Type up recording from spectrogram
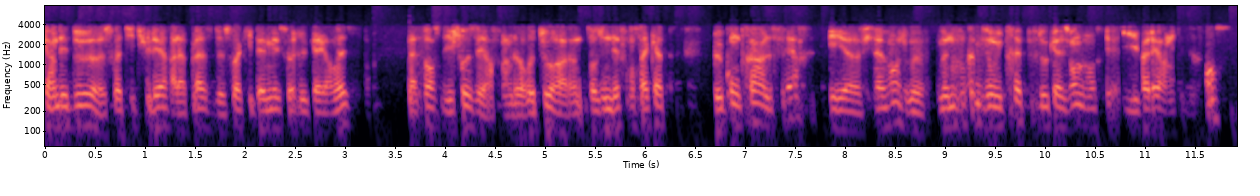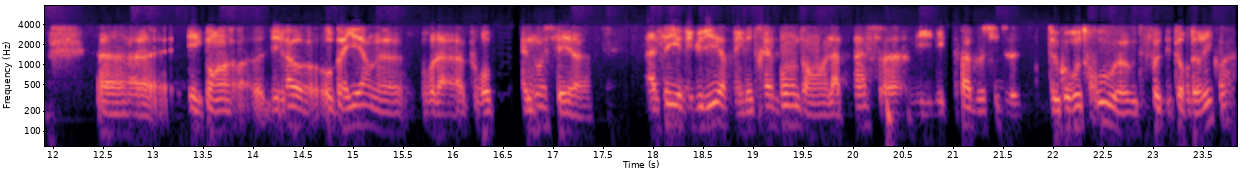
qu'un des deux euh, soit titulaire à la place de soit Kipembe, soit Lucas Hernandez. La force des choses et enfin le retour dans une défense à 4 le contraint à le faire. Et euh, finalement, je me, me demande comme ils ont eu très peu d'occasions de montrer qu'ils valaient en équipe de France. Et quand déjà au, Bayern pour la pour c'est assez irrégulier. Il est très bon dans la passe, mais il est capable aussi de, de gros trous euh, ou de fautes d'étourderie, quoi.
